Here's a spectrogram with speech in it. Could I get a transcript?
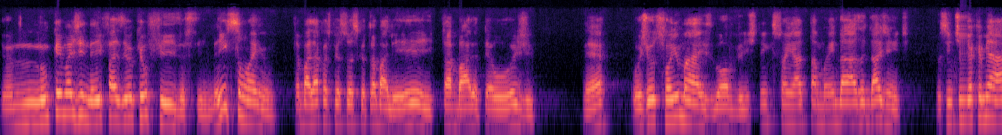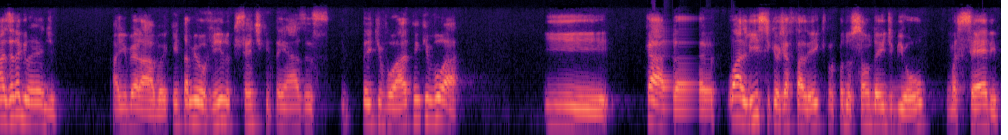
eu nunca imaginei fazer o que eu fiz, assim, nem sonho trabalhar com as pessoas que eu trabalhei e trabalho até hoje, né? Hoje eu sonho mais, óbvio, a gente tem que sonhar do tamanho da asa da gente. Eu sentia que a minha asa era grande aí Uberaba. E quem está me ouvindo, que sente que tem asas, que tem que voar, tem que voar. E, cara, o Alice, que eu já falei, que foi produção da HBO, uma série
